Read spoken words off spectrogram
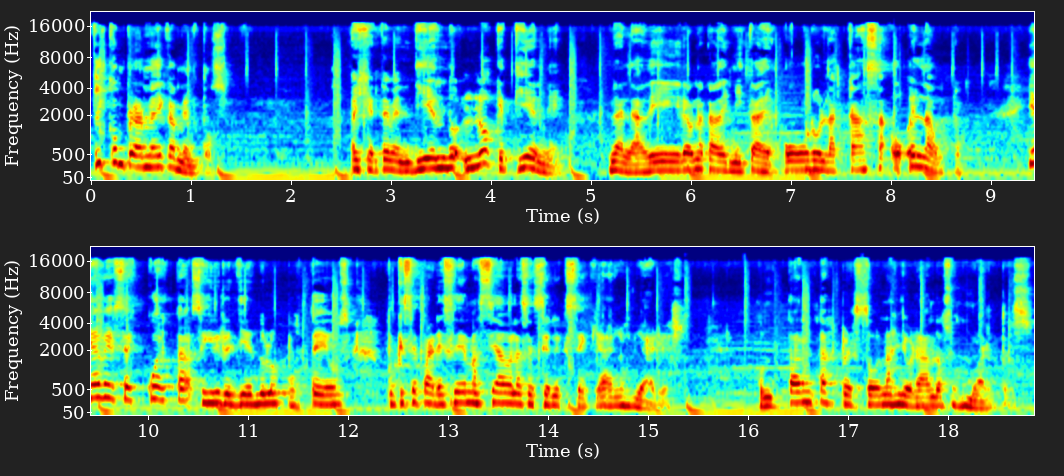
y comprar medicamentos. Hay gente vendiendo lo que tiene, la heladera, una cadenita de oro, la casa o el auto y a veces cuesta seguir leyendo los posteos porque se parece demasiado a la sección exequia en los diarios, con tantas personas llorando a sus muertos.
